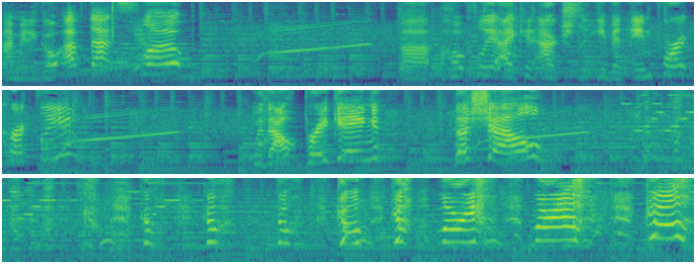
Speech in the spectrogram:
I'm gonna go up that slope. Uh, hopefully I can actually even aim for it correctly without breaking the shell. Go, go, go, go, go, Mario, Mario, go!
